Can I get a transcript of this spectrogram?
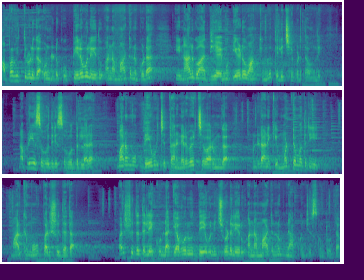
అపవిత్రులుగా ఉండటకు పిలవలేదు అన్న మాటను కూడా ఈ నాలుగో అధ్యాయము ఏడో వాక్యంలో తెలియచేయబడతా ఉంది. నా ప్రియ సహోదరి సహోదరులారా మనము దేవుని చిత్తాన్ని నెరవేర్చే వారంగా ఉండడానికి మొట్టమొదటి మార్గము పరిశుద్ధత. పరిశుద్ధత లేకుండా ఎవరూ దేవుని చూడలేరు అన్న మాటను జ్ఞాపకం చేసుకుంటూ ఉంటాం.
